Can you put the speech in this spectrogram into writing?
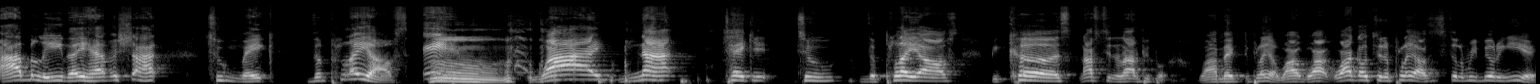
I believe they have a shot to make the playoffs. And mm. why not take it to the playoffs because I've seen a lot of people. Why make the playoff? Why, why why go to the playoffs? It's still a rebuilding year.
